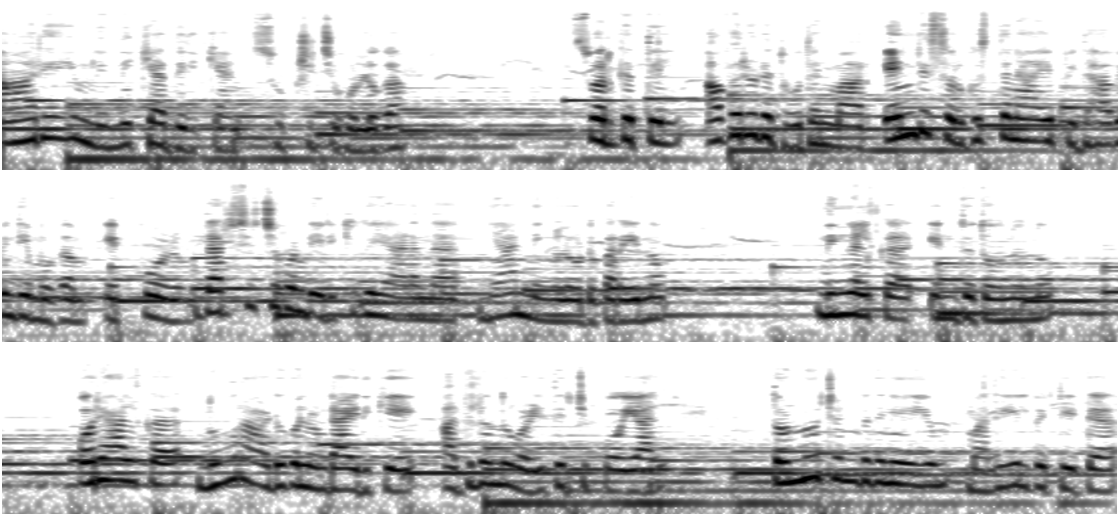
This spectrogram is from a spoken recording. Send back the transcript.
ആരെയും നിന്ദിക്കാതിരിക്കാൻ സൂക്ഷിച്ചുകൊള്ളുക. സ്വർഗത്തിൽ അവരുടെ ദൂതന്മാർ എന്റെ സ്വർഗസ്ഥനായ പിതാവിന്റെ മുഖം എപ്പോഴും ദർശിച്ചുകൊണ്ടിരിക്കുകയാണെന്ന് ഞാൻ നിങ്ങളോട് പറയുന്നു. നിങ്ങൾക്ക് എന്തു തോന്നുന്നു? ഒരാൾക്ക് നൂറാടുകൾ ഉണ്ടായിരിക്കെ അതിലൊന്ന് വഴിതെറ്റിപ്പോയാൽ തൊണ്ണൂറ്റൊൻപതിനെയും മലയിൽ വിട്ടിട്ട്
